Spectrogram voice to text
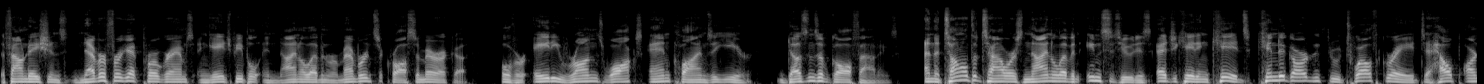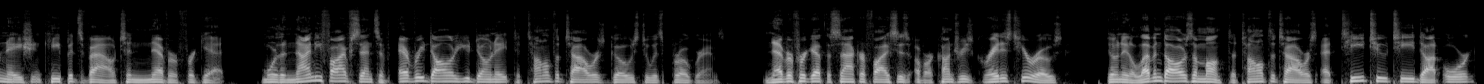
The Foundation's Never Forget programs engage people in 9 11 remembrance across America. Over 80 runs, walks, and climbs a year, dozens of golf outings. And the Tunnel to Towers 9 11 Institute is educating kids kindergarten through 12th grade to help our nation keep its vow to never forget. More than 95 cents of every dollar you donate to Tunnel to Towers goes to its programs. Never forget the sacrifices of our country's greatest heroes. Donate $11 a month to Tunnel to Towers at t2t.org.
